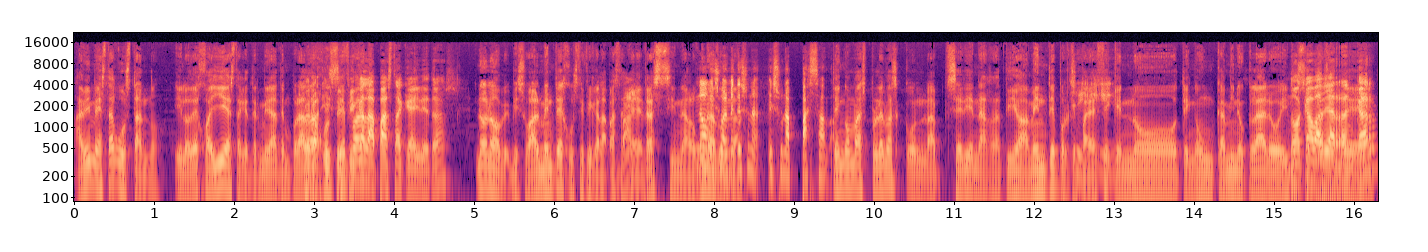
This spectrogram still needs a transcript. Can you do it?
A mí me está gustando y lo dejo allí hasta que termine la temporada. ¿Pero y justifica sepa- la pasta que hay detrás? No, no, visualmente justifica la pasta Vale. que hay detrás sin alguna No, visualmente duda. es una, es una pasada. Tengo más problemas con la serie narrativamente porque Sí. parece que no tenga un camino claro y ¿No no, acaba de arrancar?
